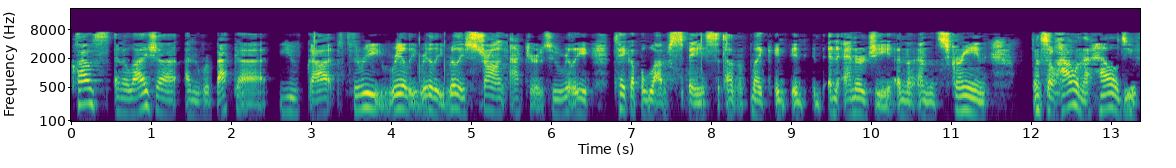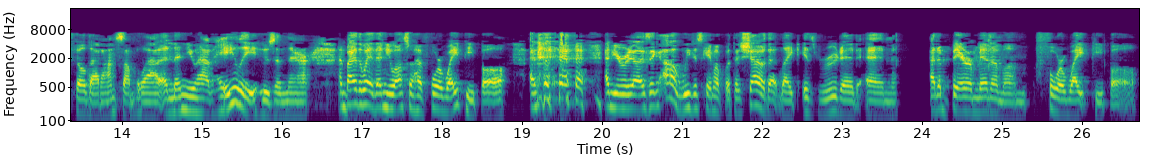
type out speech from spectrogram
Klaus and Elijah and Rebekah, you've got three really, really, really strong actors who really take up a lot of space, uh, like in, in, in energy and the, and the screen. And so how in the hell do you fill that ensemble out? And then you have Hayley who's in there. And by the way, then you also have four white people and, and you're realizing, oh, we just came up with a show that like is rooted in at a bare minimum four white people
